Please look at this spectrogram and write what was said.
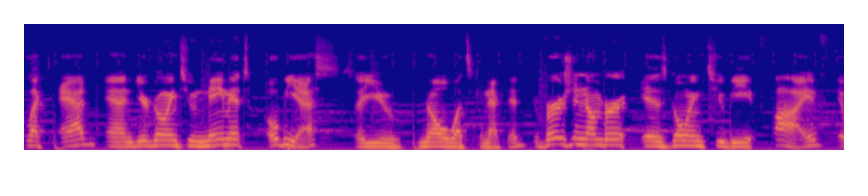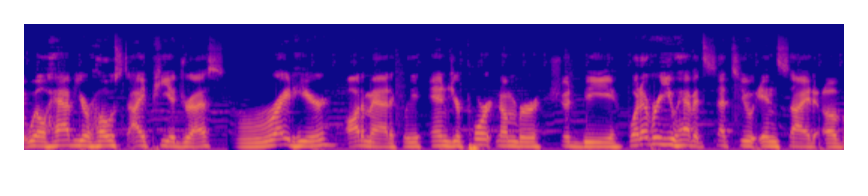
select add, and you're going to name it OBS so you know what's connected. Your version number is going to be 5. It will have your host IP address right here automatically, and your port number should be whatever you have it set to inside of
